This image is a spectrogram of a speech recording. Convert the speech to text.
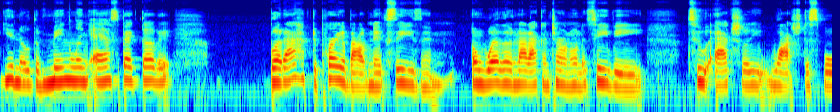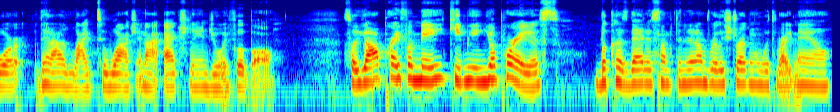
you know, the mingling aspect of it. But I have to pray about next season and whether or not I can turn on the TV to actually watch the sport that I like to watch and I actually enjoy football. So y'all pray for me, keep me in your prayers because that is something that I'm really struggling with right now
